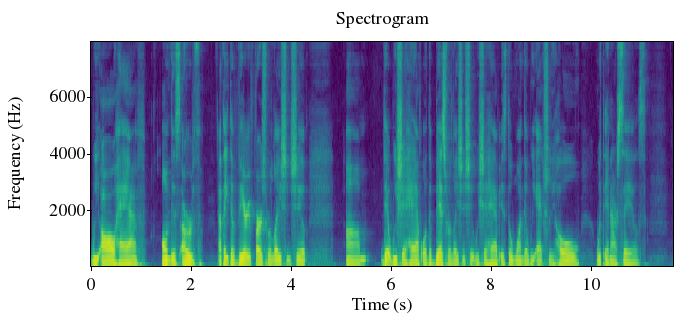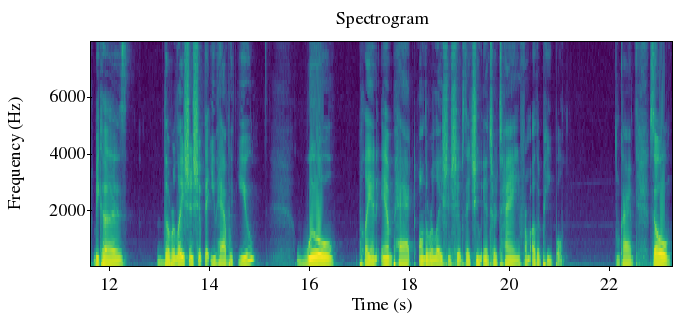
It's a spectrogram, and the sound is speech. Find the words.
we all have on this earth. I think the very first relationship um, that we should have, or the best relationship we should have, is the one that we actually hold within ourselves. Because the relationship that you have with you will play an impact on the relationships that you entertain from other people. Okay. So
